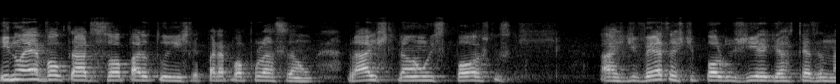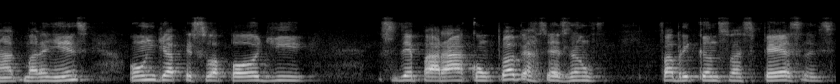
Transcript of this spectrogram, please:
E não é voltado só para o turista, é para a população. Lá estão expostos as diversas tipologias de artesanato maranhense, onde a pessoa pode se deparar com o próprio artesão fabricando suas peças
